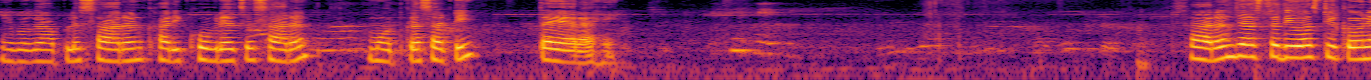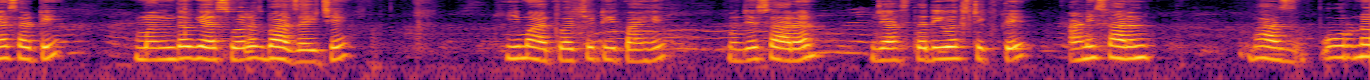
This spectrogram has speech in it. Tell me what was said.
हे बघा आपलं सारण खारी खोबऱ्याचं सारण मोदकासाठी तयार आहे. सारण जास्त दिवस टिकवण्यासाठी मंद गॅसवरच भाजायचे. ही महत्त्वाची टीप आहे. म्हणजे सारण जास्त दिवस टिकते आणि सारण भाज पूर्ण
